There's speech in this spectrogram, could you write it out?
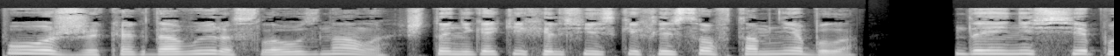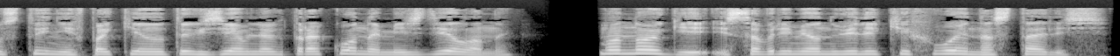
Позже, когда выросла, узнала, что никаких эльфийских лесов там не было. Да и не все пустыни в покинутых землях драконами сделаны. Многие и со времен Великих войн остались.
